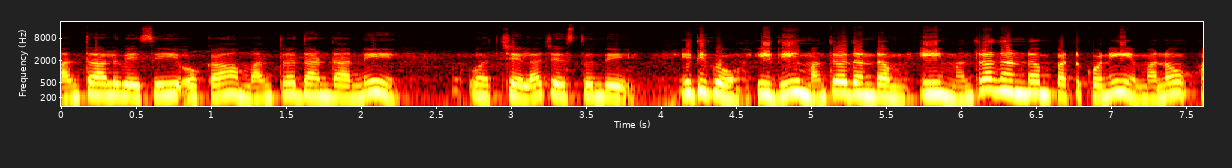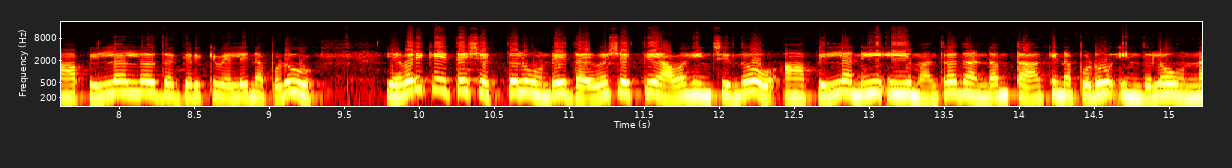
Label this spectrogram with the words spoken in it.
మంత్రాలు వేసి ఒక మంత్రదండాన్ని వచ్చేలా చేస్తుంది. ఇదిగో ఇది మంత్రదండం. ఈ మంత్రదండం పట్టుకొని మనం ఆ పిల్లల దగ్గరికి వెళ్ళినప్పుడు ఎవరికైతే శక్తులు ఉండి దైవశక్తి ఆవహించిందో ఆ పిల్లని ఈ మంత్రదండం తాకినప్పుడు ఇందులో ఉన్న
